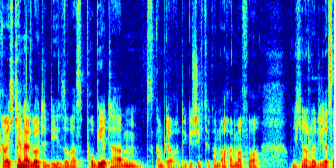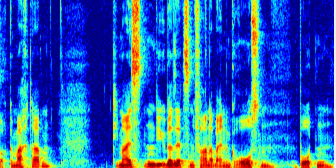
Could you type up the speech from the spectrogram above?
Aber ich kenne halt Leute, die sowas probiert haben. Das kommt ja auch, die Geschichte kommt auch einmal vor. Und ich kenne auch Leute, die das auch gemacht haben. Die meisten, die übersetzen, fahren aber in großen Booten,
